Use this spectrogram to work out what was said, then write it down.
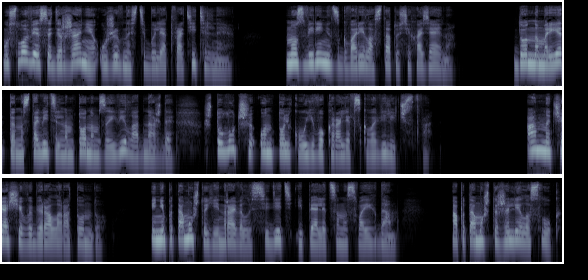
Условия содержания у живности были отвратительные, но зверинец говорил о статусе хозяина. Донна Мариетта наставительным тоном заявила однажды, что лучше он только у его королевского величества. Анна чаще выбирала ротонду. И не потому, что ей нравилось сидеть и пялиться на своих дам, а потому что жалела слуг.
